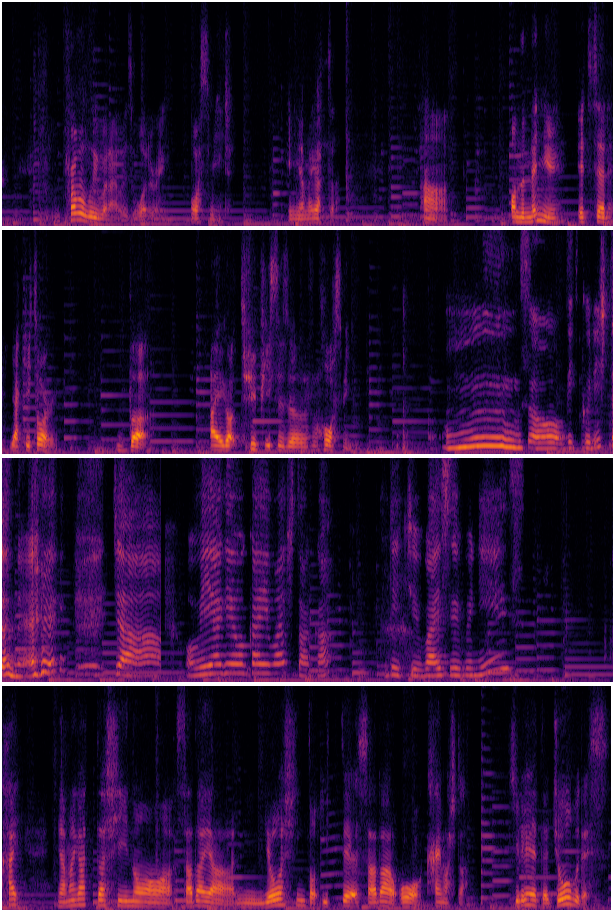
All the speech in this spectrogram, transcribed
probably when I was ordering horse meat in Yamagata. Uh, on the menu it said yakitori, but I got two pieces of horse meat. うーん、そう、びっくりしたね。じゃあ、お土産を買いましたか ?Did you buy souvenirs? はい。山形市の皿屋に両親と行って皿を買いました。綺麗で丈夫です。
